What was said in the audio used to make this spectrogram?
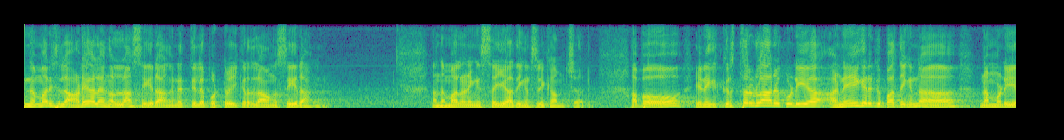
இந்த மாதிரி சில அடையாளங்கள்லாம் செய்கிறாங்க நெத்தியில் பொட்டு வைக்கிறதெல்லாம் அவங்க செய்கிறாங்க அந்த மாதிரிலாம் நீங்கள் செய்யாதீங்கன்னு சொல்லி காமிச்சார். அப்போது இன்றைக்கி கிறிஸ்தவர்களாக இருக்கக்கூடிய அநேகருக்கு பார்த்தீங்கன்னா நம்முடைய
